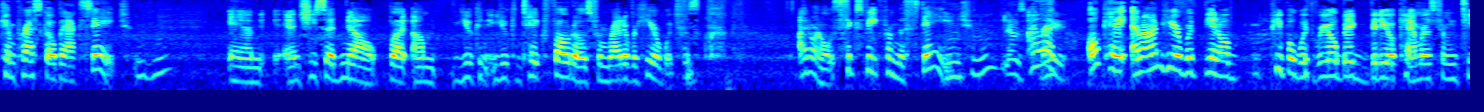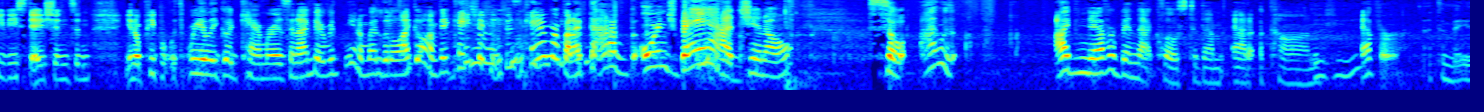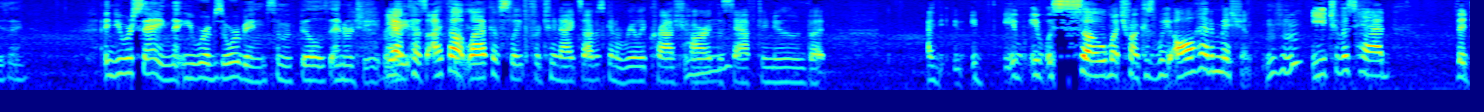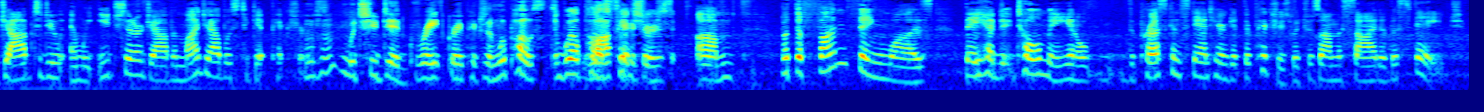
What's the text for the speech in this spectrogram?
"Can press go backstage?" And and she said no, but um, you can you can take photos from right over here, which was. I don't know, six feet from the stage. Mm-hmm. That was I'm great. like, okay, and I'm here with you know people with real big video cameras from TV stations, and you know people with really good cameras, and I'm there with you know my little. I go on vacation with this camera, but I've got an orange badge, you know. So I was, I've never been that close to them at a con mm-hmm. ever. That's amazing. And you were saying that you were absorbing some of Bill's energy, right? Yeah, because I thought lack of sleep for two nights, I was going to really crash hard this mm-hmm. afternoon, but I, it, it, it was so much fun because we all had a mission. Mm-hmm. Each of us had the job to do, and we each did our job, and my job was to get pictures. Mhm, which you did. Great, great pictures, and we'll post. We'll post of pictures. Um, but the fun thing was, they had told me, you know, the press can stand here and get their pictures, which was on the side of the stage.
